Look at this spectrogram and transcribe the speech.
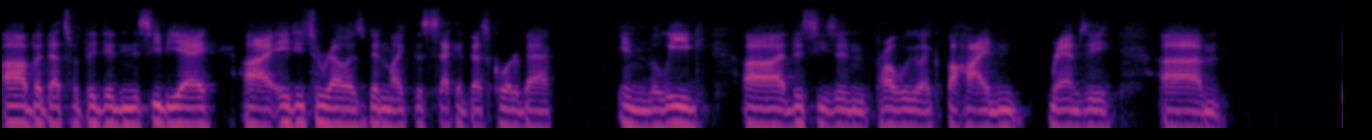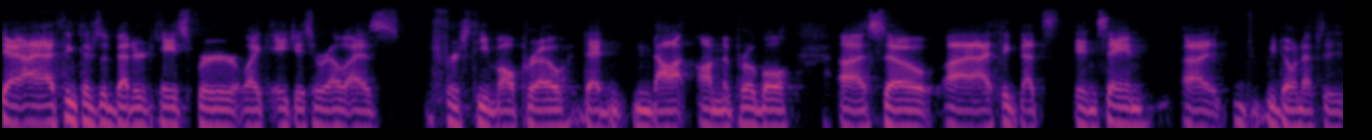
uh, but that's what they did in the CBA. Uh, AJ Terrell has been like the second best quarterback in the league uh, this season, probably like behind Ramsey. Um, yeah, I think there's a better case for like AJ Terrell as first team All Pro than not on the Pro Bowl. Uh, so uh, I think that's insane. we don't have to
